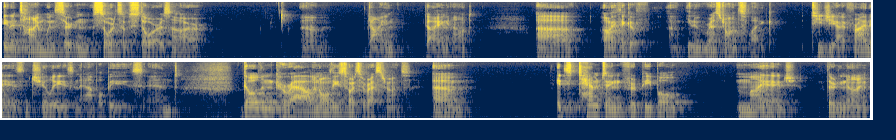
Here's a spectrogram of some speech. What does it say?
in a time when certain sorts of stores are um, dying, dying out. Uh, oh, I think of um, you know restaurants like TGI Fridays and Chili's and Applebee's and Golden Corral and all these sorts of restaurants. Um, it's tempting for people my age, 39,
